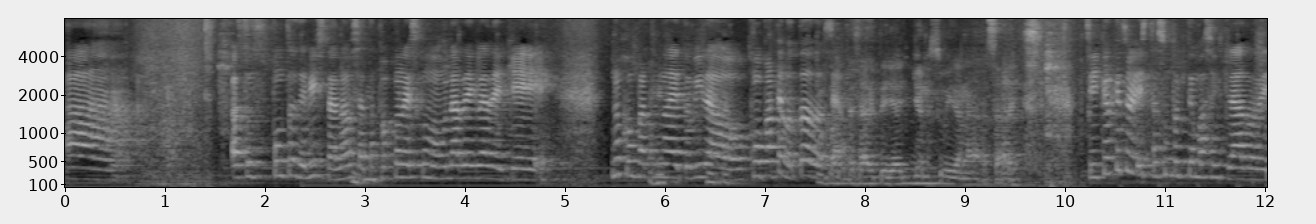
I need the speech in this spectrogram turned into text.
a, a sus puntos de vista, ¿no? O sea, tampoco es como una regla de que no compartes nada de tu vida o compártelo todo, o sea. Yo, yo no he subido nada, ¿sabes? Sí, creo que estás un poquito más aislado de,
